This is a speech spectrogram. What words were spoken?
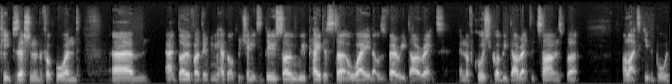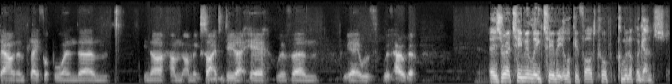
keep possession of the football. And um, at Dover, I didn't really have the opportunity to do so. We played a certain way that was very direct, and of course, you've got to be direct at times. But I like to keep the ball down and play football, and um, you know, I'm, I'm excited to do that here with um, yeah with with Harrogate. Is there a team in League Two that you're looking forward to coming up against?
